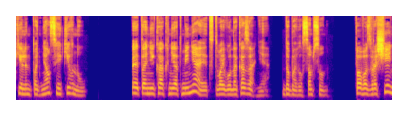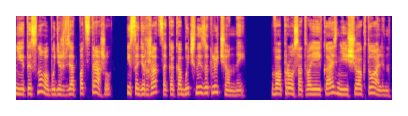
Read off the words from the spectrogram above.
Келлен поднялся и кивнул. «Это никак не отменяет твоего наказания», – добавил Самсон. «По возвращении ты снова будешь взят под стражу и содержаться как обычный заключенный. Вопрос о твоей казни еще актуален.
